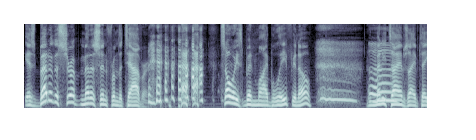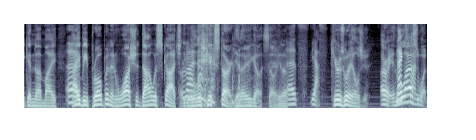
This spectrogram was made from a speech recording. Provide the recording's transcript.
is better the syrup medicine from the tavern. it's always been my belief, you know. Many times I've taken uh, my ibuprofen and washed it down with scotch to get a little kickstart. Yeah, there you go. So, you know, That's, yes. cures what ails you. All right, and Next the last one. one.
